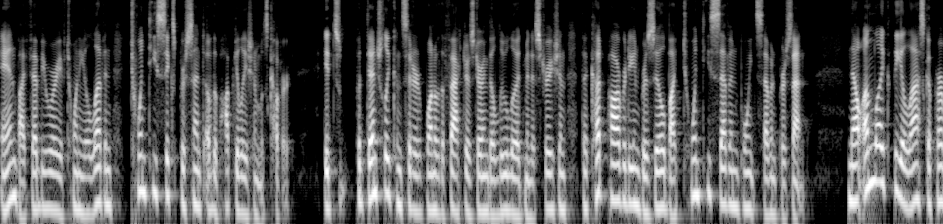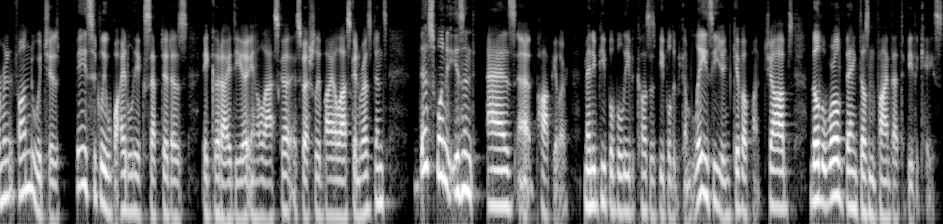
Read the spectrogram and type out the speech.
and by February of 2011, 26% of the population was covered. It's potentially considered one of the factors during the Lula administration that cut poverty in Brazil by 27.7%. Now, unlike the Alaska Permanent Fund, which is basically widely accepted as a good idea in Alaska, especially by Alaskan residents, this one isn't as uh, popular. Many people believe it causes people to become lazy and give up on jobs, though the World Bank doesn't find that to be the case.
